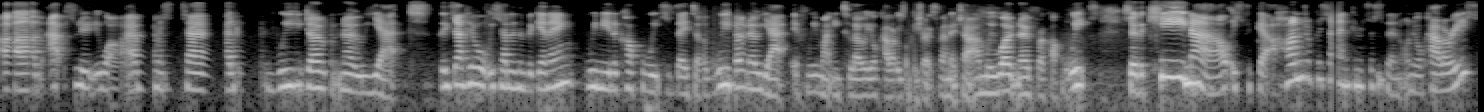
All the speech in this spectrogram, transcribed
Um, absolutely what Emma said. We don't know yet. Exactly what we said in the beginning. We need a couple weeks of data. We don't know yet if we might need to lower your calories or your expenditure, and we won't know for a couple weeks. So the key now is to get 100% consistent on your calories,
